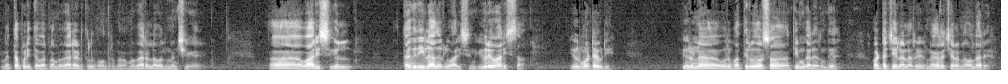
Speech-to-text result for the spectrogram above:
மெத்த படித்தவர் நம்ம வேறு இடத்துலேருந்து வந்திருக்கோம் நம்ம வேறு லெவல் நினச்சிக்கிறாரு வாரிசுகள் தகுதி இல்லாதவர்கள் வாரிசுகள் இவரே வாரிசு தான். இவர் மட்டும் எப்படி? இவர் என்ன ஒரு பத்து இருபது வருஷம் திமுகவில் இருந்து வட்டச் செயலாளர் நகரச் செயலாளர் வந்தார்?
